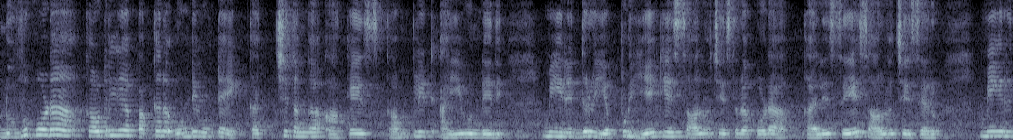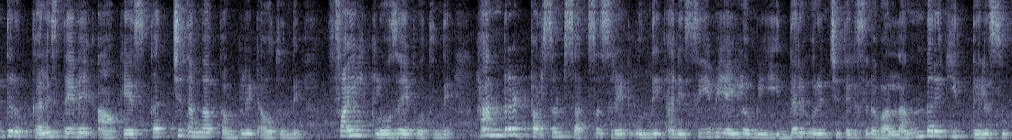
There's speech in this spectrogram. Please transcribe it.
నువ్వు కూడా కౌటిల్య పక్కన ఉండి ఉంటే ఖచ్చితంగా ఆ కేసు కంప్లీట్ అయి ఉండేది. మీరిద్దరు ఎప్పుడు ఏ కేసు సాల్వ్ చేసినా కూడా కలిసే సాల్వ్ చేశారు. మీరిద్దరు కలిస్తేనే ఆ కేసు ఖచ్చితంగా కంప్లీట్ అవుతుంది. ఫైల్ క్లోజ్ అయిపోతుంది. హండ్రెడ్ పర్సెంట్ సక్సెస్ రేట్ ఉంది అని సిబిఐలో మీ ఇద్దరి గురించి తెలిసిన వాళ్ళందరికీ తెలుసు.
